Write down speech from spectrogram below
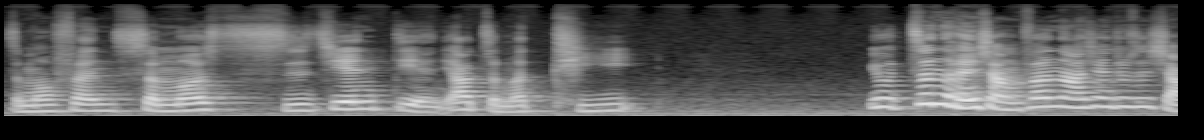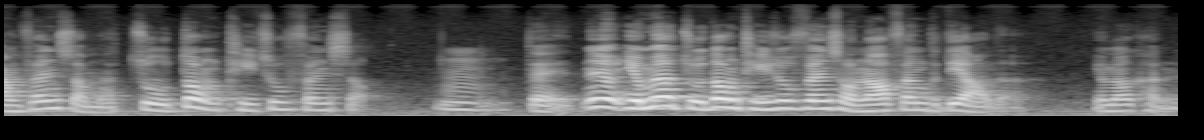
怎么分？什么时间点要怎么提？因为真的很想分啊，现在就是想分手嘛，主动提出分手。嗯，对，那有有没有主动提出分手，然后分不掉的？有没有可能？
